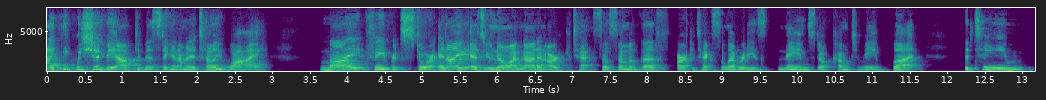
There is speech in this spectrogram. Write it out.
I think we should be optimistic, and I'm going to tell you why. My favorite store, and I, as you know, I'm not an architect, so some of the architect celebrities' names don't come to me, but the team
